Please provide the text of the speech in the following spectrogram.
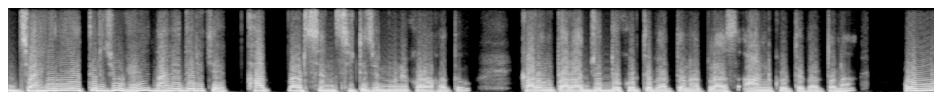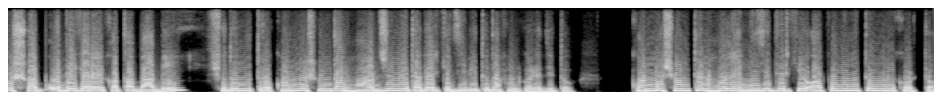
জাহিলিয়াতের যুগে নারীদেরকে থার্ড পার্সেন্ট সিটিজেন মনে করা হতো। কারণ তারা যুদ্ধ করতে পারতো না প্লাস আর্ন করতে পারতো না। অন্য সব অধিকারের কথা বাদেই শুধুমাত্র কন্যা সন্তান হওয়ার জন্যই তাদেরকে জীবিত দাফন করে দিত। কন্যা সন্তান হলে নিজেদেরকে অপমানিত মনে করত।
